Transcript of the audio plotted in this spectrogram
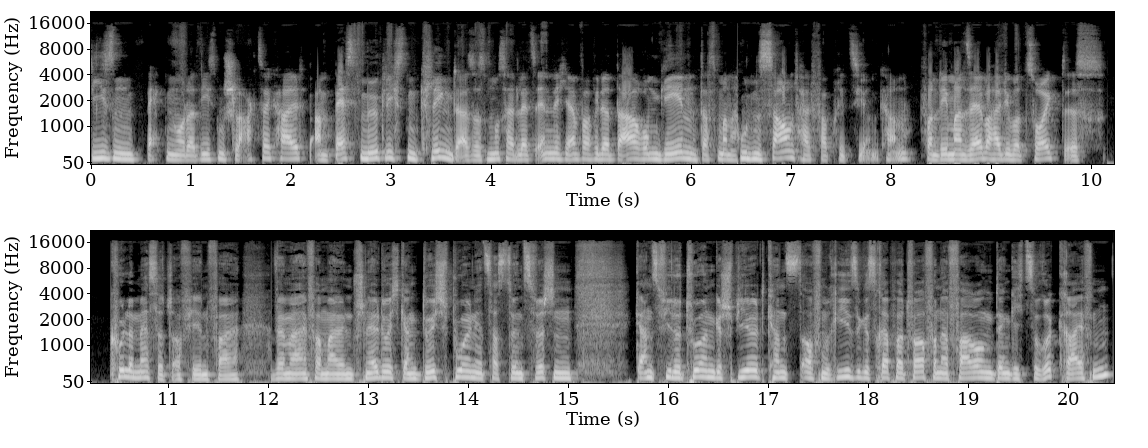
diesem Becken oder diesem Schlagzeug halt am bestmöglichsten klingt. Also es muss halt letztendlich einfach wieder darum gehen, dass man guten Sound halt fabrizieren kann, von dem man selber halt überzeugt ist. Coole Message auf jeden Fall. Wenn wir einfach mal einen Schnelldurchgang durchspulen, jetzt hast du inzwischen ganz viele Touren gespielt, kannst auf ein riesiges Repertoire von Erfahrungen, denke ich, zurückgreifen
